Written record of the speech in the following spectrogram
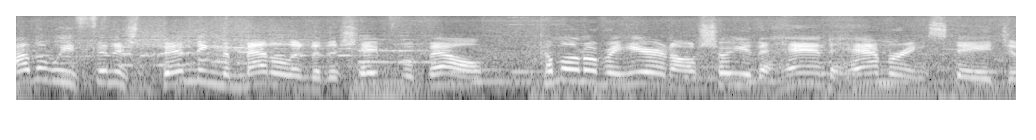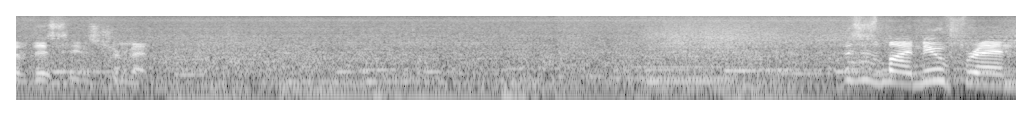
Now that we've finished bending the metal into the shape of a bell, come on over here and I'll show you the hand hammering stage of this instrument. This is my new friend,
